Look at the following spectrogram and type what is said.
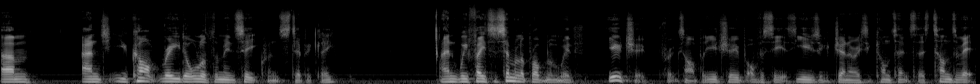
um, and you can't read all of them in sequence typically. And we face a similar problem with YouTube, for example. YouTube, obviously, it's user generated content, so there's tons of it.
